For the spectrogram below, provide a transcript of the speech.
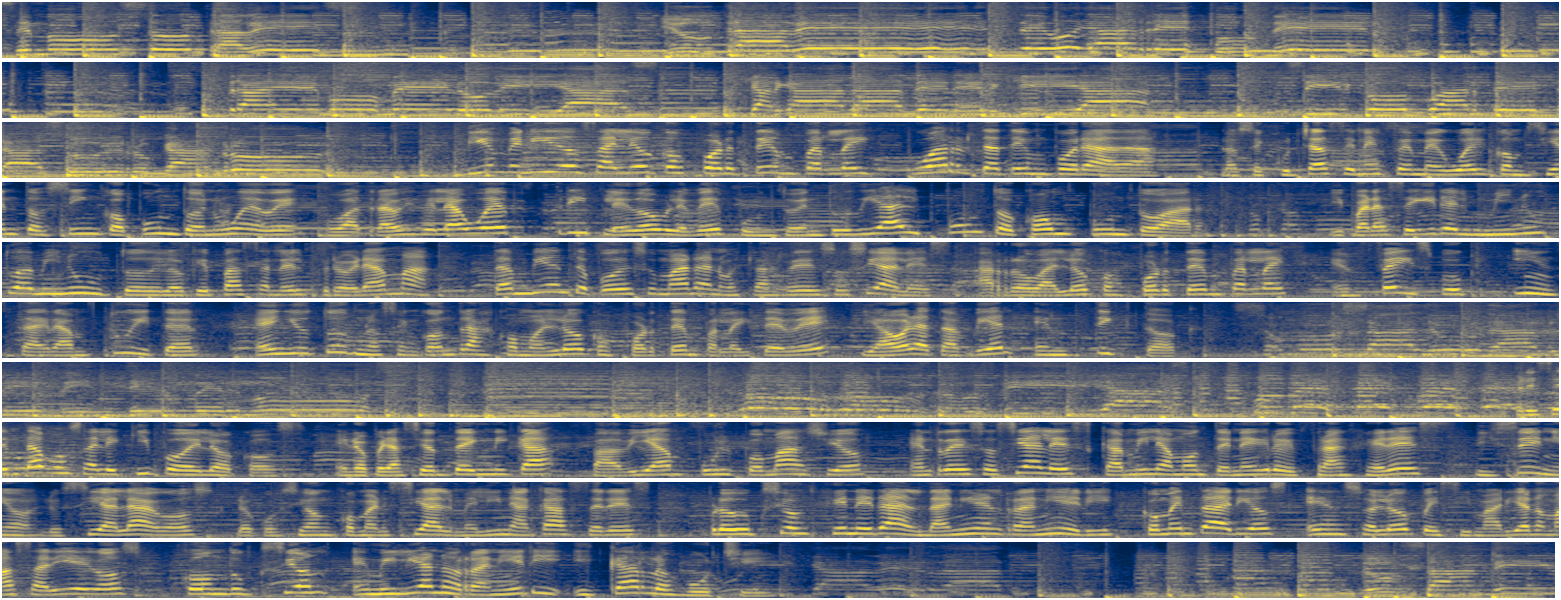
hacemos otra vez. Y otra vez te voy a responder. Traemos melodías cargadas de energía. Circo, cuartetazo y rock and roll. Bienvenidos a Locos por Temperley, cuarta temporada. Nos escuchás en FM Welcome 105.9 o a través de la web www.entudial.com.ar. Y para seguir el minuto a minuto de lo que pasa en el programa, también te podés sumar a nuestras redes sociales, arroba locos por Temperley en Facebook, Instagram, Twitter. En YouTube nos encontrás como Locos por Temperley TV y ahora también en TikTok. Somos saludablemente enfermos. Todos los días. Presentamos al equipo de locos. En operación técnica, Fabián Pulpo Maggio. En redes sociales, Camila Montenegro y Fran Jerez. Diseño, Lucía Lagos. Locución comercial, Melina Cáceres. Producción general, Daniel Ranieri. Comentarios, Enzo López y Mariano Mazariegos. Conducción, Emiliano Ranieri y Carlos Bucci. Los amigos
